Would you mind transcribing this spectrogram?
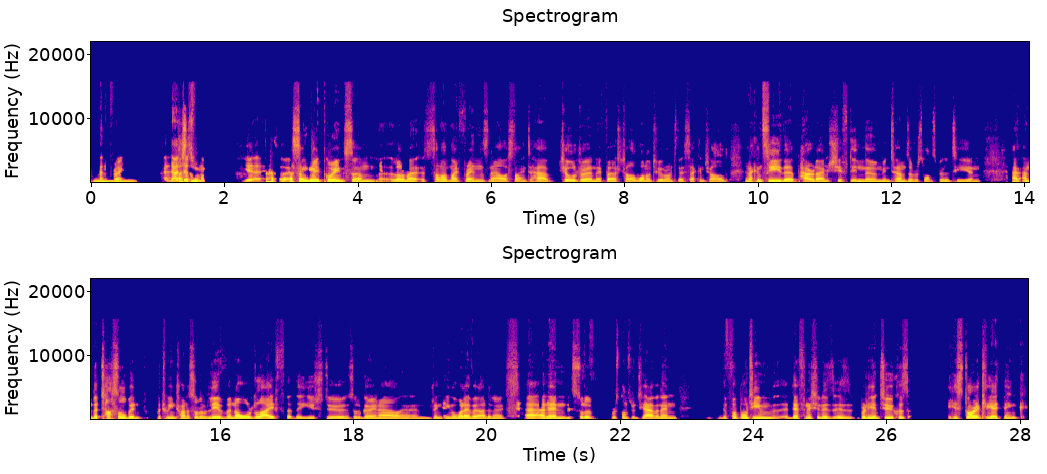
right. And that's, that's just from yeah so. that's some great points. Um a lot of my some of my friends now are starting to have children. Their first child one or two are onto their second child. And i can see the paradigm shift in them in terms of responsibility and and, and the tussle be- between trying to sort of live an old life that they used to and sort of going out and drinking or whatever i don't know uh, and then this sort of responsibility you have. And then the football team definition is is brilliant too because historically, I think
